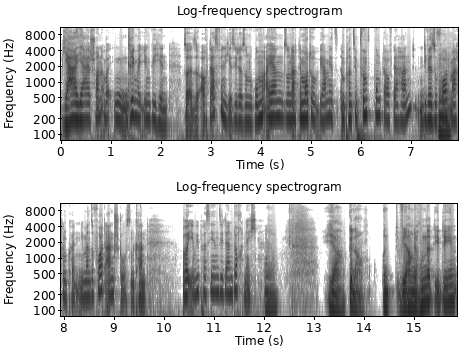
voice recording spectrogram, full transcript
ja, ja, schon, aber kriegen wir irgendwie hin. So, also auch das finde ich ist wieder so ein Rumeiern, so nach dem Motto, wir haben jetzt im Prinzip fünf Punkte auf der Hand, die wir sofort machen könnten, die man sofort anstoßen kann. Aber irgendwie passieren sie dann doch nicht. Ja, genau. Und wir haben ja 100 Ideen,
